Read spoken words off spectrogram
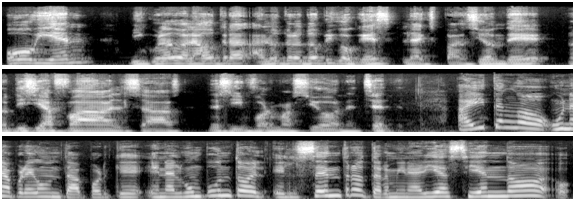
o bien vinculado a la otra, al otro tópico que es la expansión de noticias falsas, desinformación, etcétera. Ahí tengo una pregunta, porque en algún punto el, centro terminaría siendo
